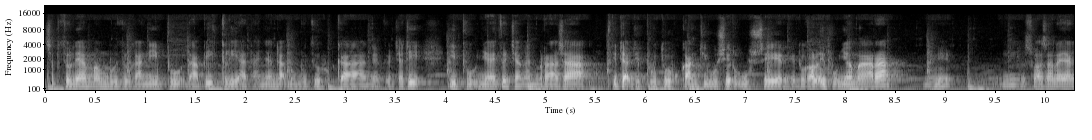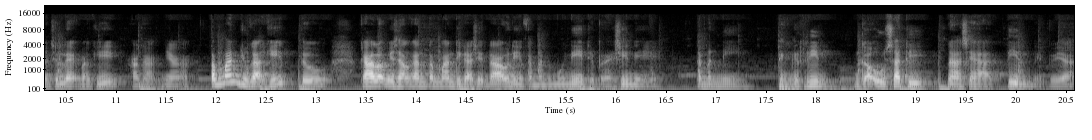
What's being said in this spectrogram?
sebetulnya membutuhkan ibu tapi kelihatannya nggak membutuhkan gitu. Jadi ibunya itu jangan merasa tidak dibutuhkan, diusir-usir gitu. Kalau ibunya marah, ini ini suasana yang jelek bagi anaknya. Teman juga gitu. Kalau misalkan teman dikasih tahu nih, temanmu ini depresi nih, temeni, dengerin, nggak usah dinasehatin gitu ya.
